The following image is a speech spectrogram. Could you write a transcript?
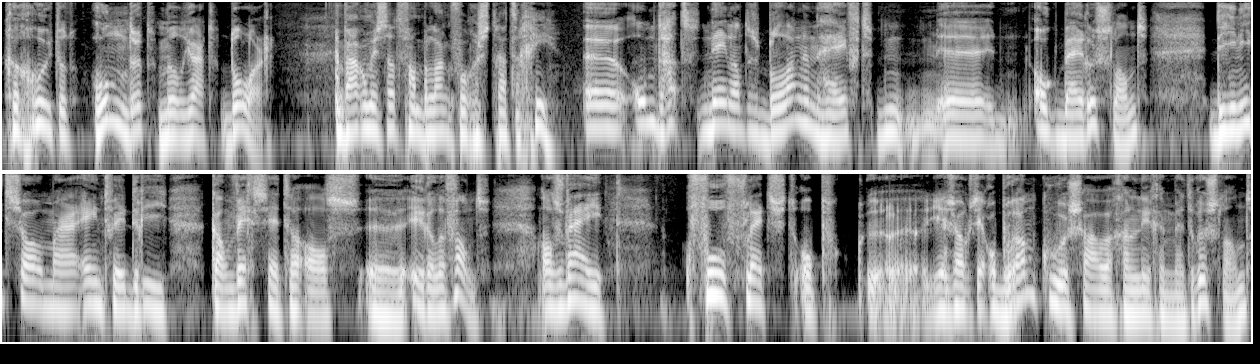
gegroeid tot 100 miljard dollar. En waarom is dat van belang voor een strategie? Uh, omdat Nederland dus belangen heeft, uh, ook bij Rusland, die je niet zomaar 1, 2, 3 kan wegzetten als uh, irrelevant. Als wij full-fledged op, uh, je zou zeggen, op ramkoers zouden gaan liggen met Rusland,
